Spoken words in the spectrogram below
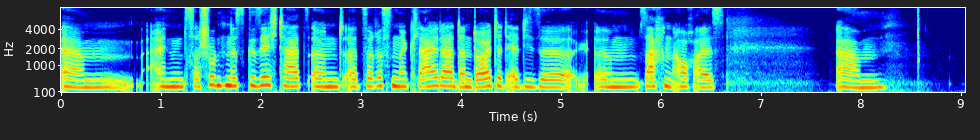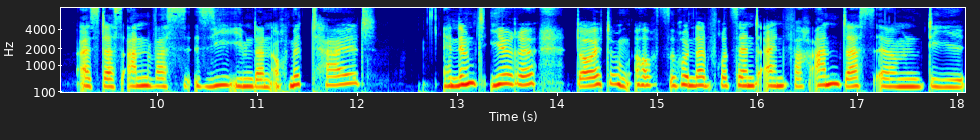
ähm, ein zerschundenes Gesicht hat und äh, zerrissene Kleider, dann deutet er diese ähm, Sachen auch als ähm, als das an, was sie ihm dann auch mitteilt. Er nimmt ihre Deutung auch zu 100 Prozent einfach an, dass, ähm, die,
